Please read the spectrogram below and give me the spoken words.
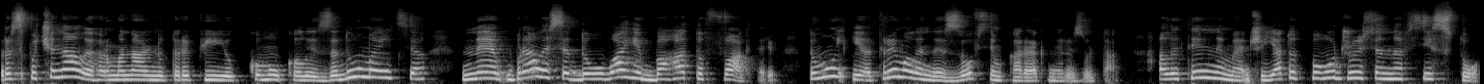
розпочинали гормональну терапію, кому коли задумається, не бралися до уваги багато факторів, тому і отримали не зовсім коректний результат. Але тим не менше, я тут погоджуюся на всі 100.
